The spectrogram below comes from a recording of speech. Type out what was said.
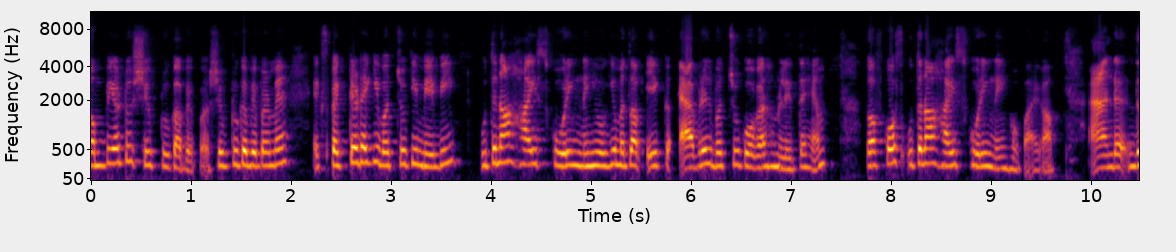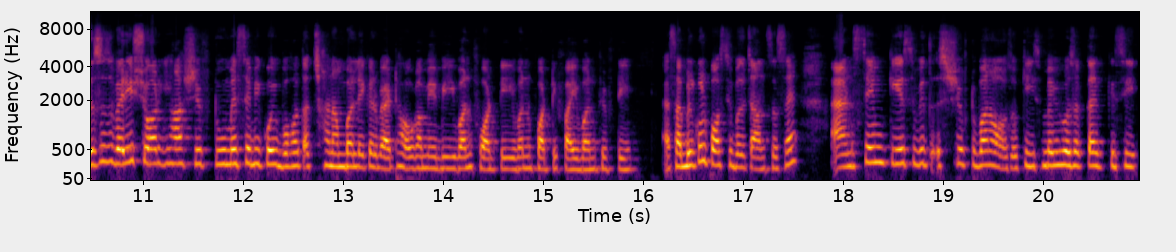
कंपेयर टू शिफ्ट टू का पेपर शिफ्ट टू के पेपर में एक्सपेक्टेड है कि बच्चों की मे बी उतना हाई स्कोरिंग नहीं होगी मतलब एक एवरेज बच्चों को अगर हम लेते हैं तो ऑफकोर्स उतना हाई स्कोरिंग नहीं हो पाएगा. And this is very sure यहाँ शिफ्ट टू में से भी कोई बहुत अच्छा नंबर लेकर बैठा होगा may be one forty one forty five one fifty ऐसा बिल्कुल पॉसिबल चांसेस है। And same case with shift one also कि इसमें भी हो सकता है किसी,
